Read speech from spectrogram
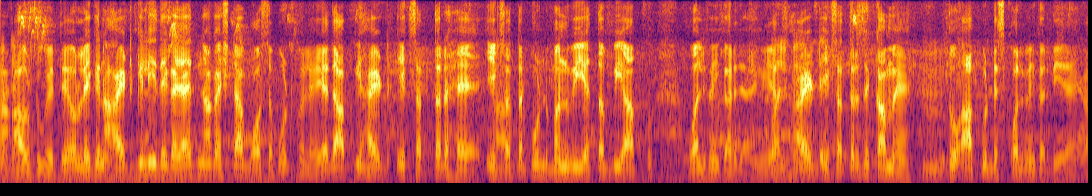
आउट हुए थे। और लेकिन हाइट के लिए देखा जाए तो यहाँ का स्टाफ बहुत सपोर्टफुल है। यदि आपकी हाइट एक सत्तर है एक हाँ। सत्तर पॉइंट बन भी है तब भी आप क्वालिफाई कर जाएँगे। यदि हाइट एक सत्तर से कम है हम्म। तो आपको डिस्कालीफाई कर दिया जाएगा।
